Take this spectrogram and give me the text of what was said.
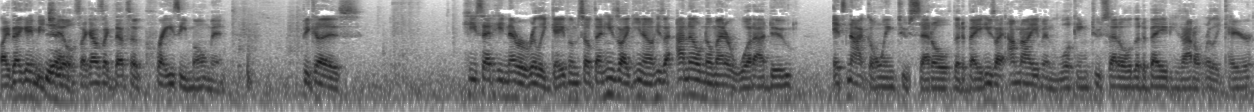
like that gave me Yeah. chills like I was like that's a crazy moment because he said he never really gave himself that. And he's like, you know, he's like, I know no matter what I do, it's not going to settle the debate. He's like, I'm not even looking to settle the debate. He's, I don't really care.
